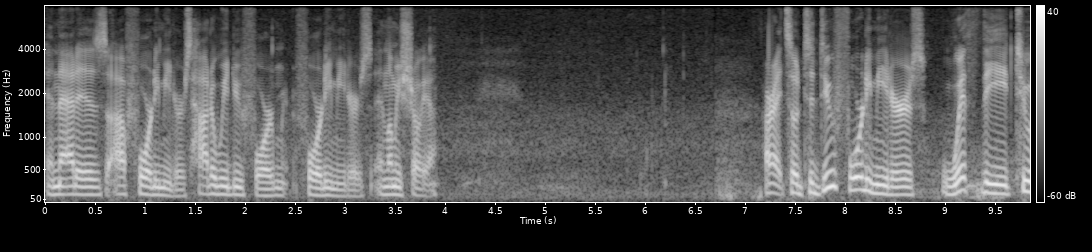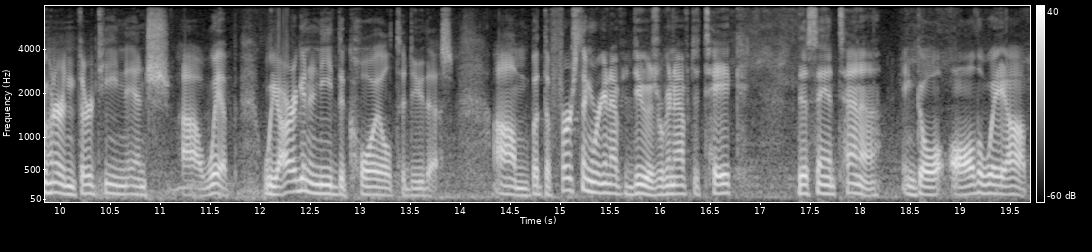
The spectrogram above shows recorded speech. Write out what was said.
and that is uh, 40 meters. How do we do 40 meters? And let me show you. All right, so to do 40 meters with the 213 inch uh, whip, we are gonna need the coil to do this. Um, but the first thing we're gonna have to do is we're gonna have to take this antenna and go all the way up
